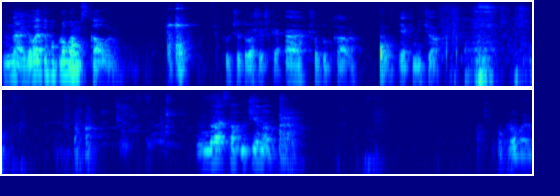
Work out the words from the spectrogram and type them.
Не, давайте попробуємо з кавою. Тут ще трошечки. А, що тут кава? Як нічого. Давайте з капучино. Попробуємо.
